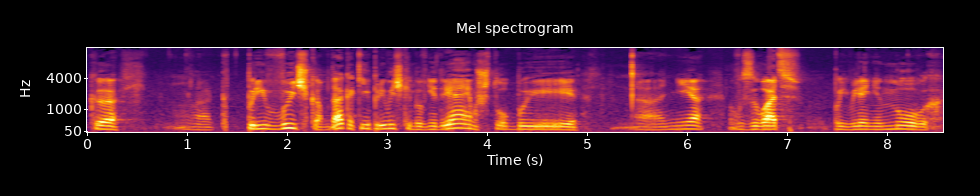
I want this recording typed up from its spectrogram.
к, э, к привычкам, да, какие привычки мы внедряем, чтобы э, не вызывать появление новых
